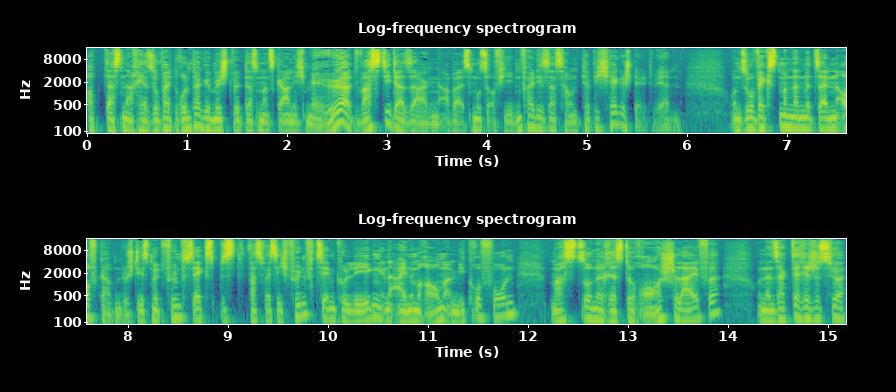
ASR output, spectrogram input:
ob das nachher so weit runtergemischt wird, dass man es gar nicht mehr hört, was die da sagen, aber es muss auf jeden Fall dieser Soundteppich hergestellt werden. Und so wächst man dann mit seinen Aufgaben. Du stehst mit fünf, sechs bis, was weiß ich, 15 Kollegen in einem Raum am Mikrofon, machst so eine Restaurantschleife und dann sagt der Regisseur,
